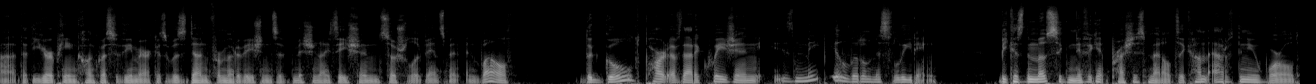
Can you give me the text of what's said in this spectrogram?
uh, that the European conquest of the Americas was done for motivations of missionization, social advancement, and wealth, the gold part of that equation is maybe a little misleading because the most significant precious metal to come out of the New World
